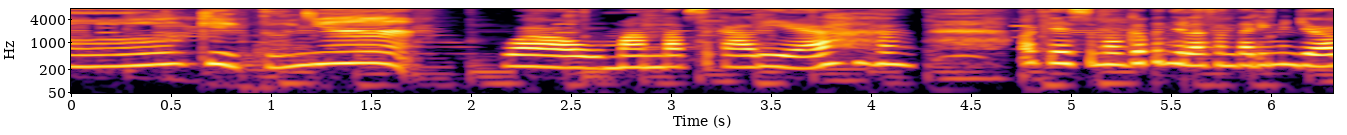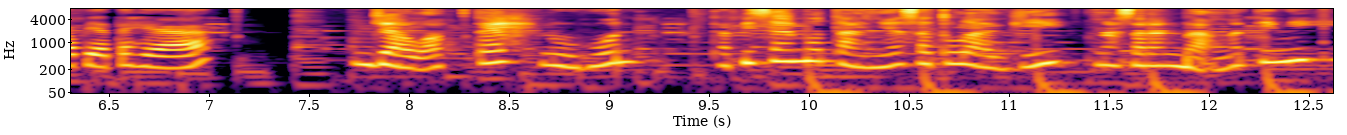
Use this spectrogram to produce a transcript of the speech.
Oh, gitunya. Wow, mantap sekali ya. Oke, semoga penjelasan tadi menjawab ya Teh ya. Jawab Teh, nuhun. Tapi saya mau tanya satu lagi, penasaran banget ini.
